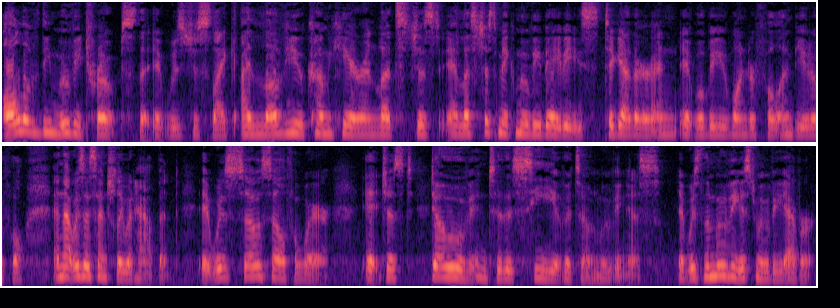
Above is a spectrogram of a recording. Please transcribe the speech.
All of the movie tropes that it was just like, I love you, come here and let's just let's just make movie babies together and it will be wonderful and beautiful. And that was essentially what happened. It was so self-aware. It just dove into the sea of its own moviness. It was the moviest movie ever.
